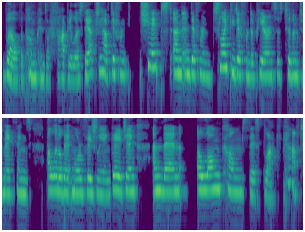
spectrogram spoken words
well, the pumpkins are fabulous. They actually have different shapes and, and different, slightly different appearances to them to make things a little bit more visually engaging. And then along comes this black cat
